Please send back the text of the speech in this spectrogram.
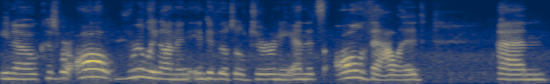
You know, because we're all really on an individual journey, and it's all valid. Um,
